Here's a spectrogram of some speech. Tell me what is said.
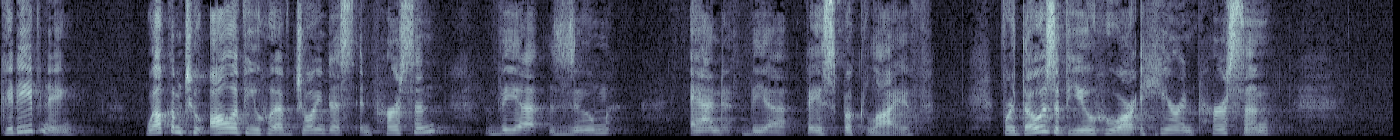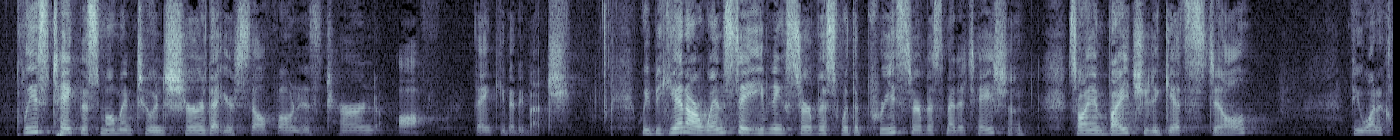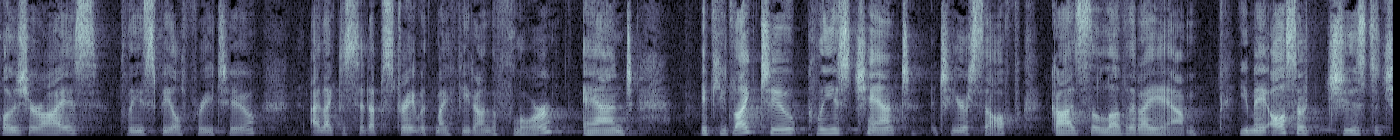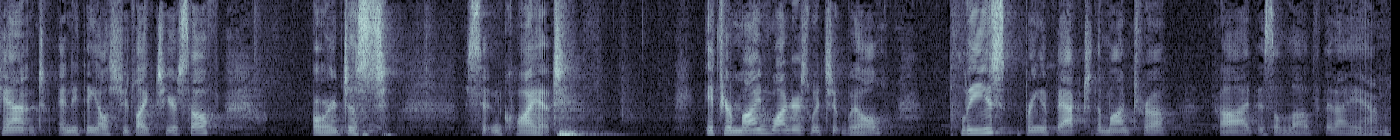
Good evening. Welcome to all of you who have joined us in person, via Zoom, and via Facebook Live. For those of you who are here in person, please take this moment to ensure that your cell phone is turned off. Thank you very much. We begin our Wednesday evening service with a pre service meditation. So I invite you to get still. If you want to close your eyes, please feel free to. I like to sit up straight with my feet on the floor. And if you'd like to, please chant to yourself, God's the love that I am. You may also choose to chant anything else you'd like to yourself, or just sit in quiet. If your mind wanders, which it will, please bring it back to the mantra God is the love that I am.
